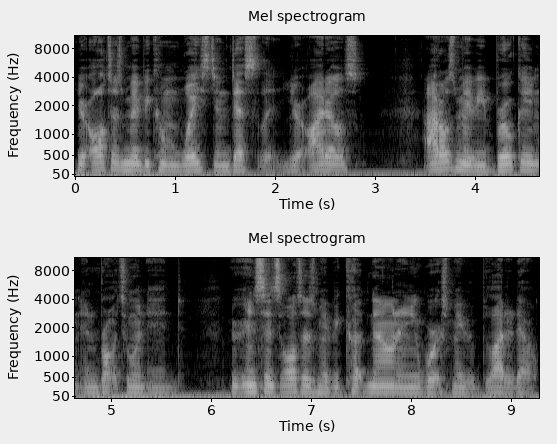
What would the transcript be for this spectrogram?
your altars may become waste and desolate. Your idols idols may be broken and brought to an end. Your incense altars may be cut down and your works may be blotted out.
